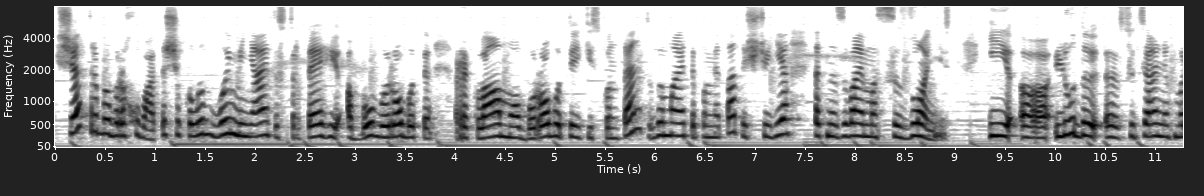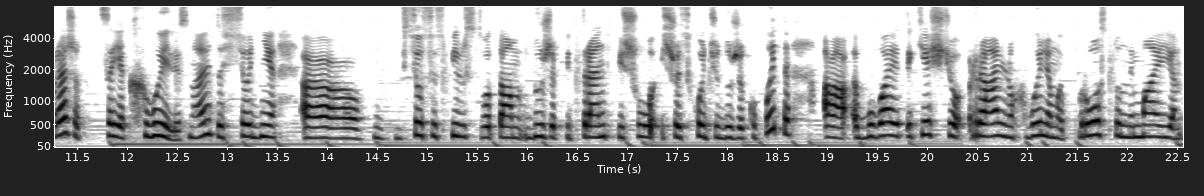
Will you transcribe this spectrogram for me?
Ще треба врахувати, що коли ви міняєте стратегію, або ви робите рекламу, або робите якийсь контент, ви маєте пам'ятати, що є так називаємо сезонність, і е, люди е, в соціальних мережах це як хвилі. Знаєте, сьогодні е, все суспільство там дуже під тренд пішло і щось хоче дуже купити. А буває таке, що реально хвилями просто немає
